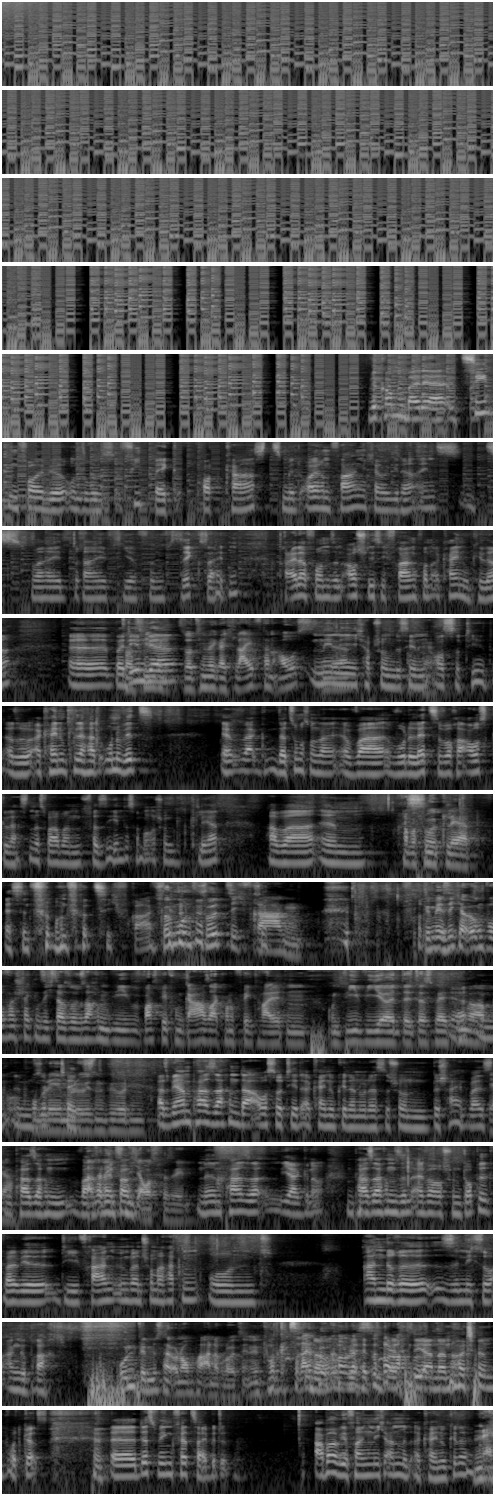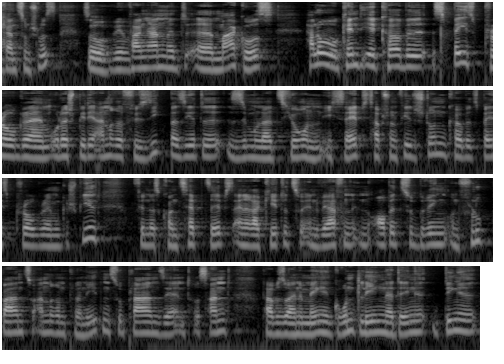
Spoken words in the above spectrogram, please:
Thank you. Bei der zehnten Folge unseres Feedback-Podcasts mit euren Fragen. Ich habe wieder eins, zwei, drei, vier, fünf, sechs Seiten. Drei davon sind ausschließlich Fragen von Akainu Killer. Äh, bei denen Sortieren wir. wir, sortieren wir gleich live dann aus? Nee, nee, ich habe schon ein bisschen Okay. aussortiert. Also Akainu Killer hat ohne Witz. Er dazu muss man sagen, er war, wurde letzte Woche ausgelassen. Das war aber ein Versehen, das haben wir auch schon geklärt. Aber ähm, Haben wir schon geklärt. es sind 45 Fragen. 45 Fragen. Ich bin mir sicher, irgendwo verstecken sich da so Sachen wie, was wir vom Gaza-Konflikt halten und wie wir das Ja, im- im Welthungerproblem Subtext. lösen würden. Also wir haben ein paar Sachen da aussortiert, Akainu Killer, nur dass du schon Bescheid weißt. Ja. Ein paar Sachen waren Allerdings einfach... nicht aus Versehen. Ne, ein paar Sa ja, genau. Ein paar Sachen sind einfach auch schon doppelt, weil wir die Fragen irgendwann schon mal hatten und andere sind nicht so angebracht. Und wir müssen halt auch noch ein paar andere Leute in den Podcast Genau, reinbekommen. wir das ist hätten gerne die anderen Leute im Podcast. äh, deswegen verzeih bitte. Aber wir fangen nicht an mit Akainu Killer, Nee. ganz zum Schluss. So, wir fangen an mit äh, Markus. Hallo, kennt ihr Kerbal Space Program oder spielt ihr andere physikbasierte Simulationen? Ich selbst habe schon viele Stunden Kerbal Space Program gespielt, finde das Konzept, selbst eine Rakete zu entwerfen, in Orbit zu bringen und Flugbahnen zu anderen Planeten zu planen, sehr interessant und habe so eine Menge grundlegender Dinge, Dinge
